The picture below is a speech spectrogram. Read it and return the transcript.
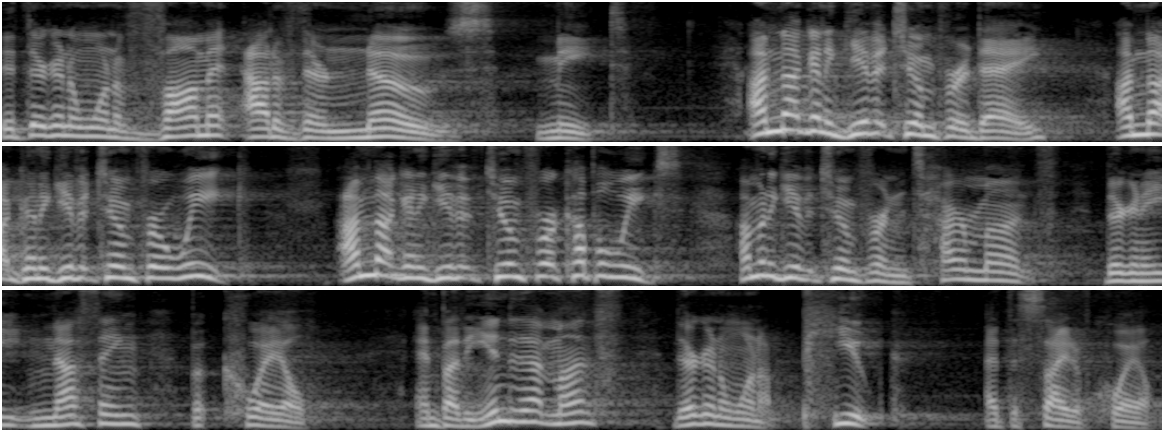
that they're going to want to vomit out of their nose meat. I'm not going to give it to them for a day. I'm not going to give it to him for a week. I'm not going to give it to him for a couple weeks. I'm going to give it to him for an entire month. They're going to eat nothing but quail. And by the end of that month, they're going to want to puke at the sight of quail.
